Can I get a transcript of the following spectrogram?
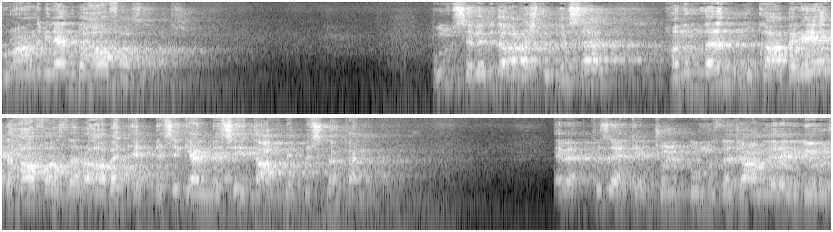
Kur'an'ı bilen daha fazla var. Bunun sebebi de araştırılırsa hanımların mukabeleye daha fazla rağbet etmesi, gelmesi, takip etmesinden kaynaklanıyor. Evet kız erkek çocukluğumuzda camilere gidiyoruz,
